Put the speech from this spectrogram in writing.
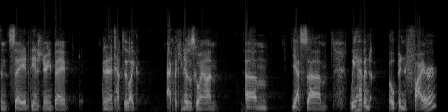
and say into the engineering bay in an attempt to like act like he knows what's going on. Um, yes, um, we have an open fire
